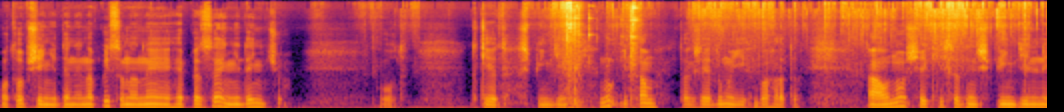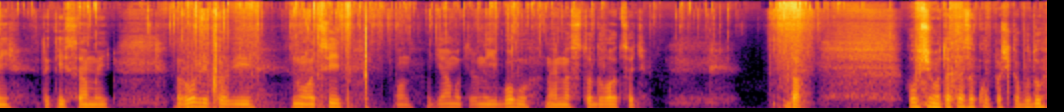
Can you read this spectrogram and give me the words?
От взагалі ніде не написано, не ГПЗ, ніде нічого. От. Такий от шпіндільний. Ну і там також, я думаю, їх багато. А воно ще якийсь один шпіндільний, такий самий роликовий. Ну, а ці, он, в діаметрі, не їй богу, мабуть, 120. Да. В общем, така закупочка. Буду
